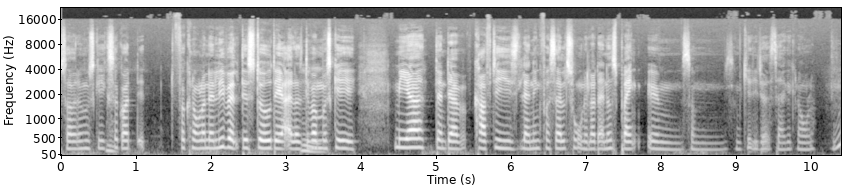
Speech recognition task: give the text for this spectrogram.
så er det måske ikke mm. så godt for knoglerne alligevel, det stod der. Eller mm. det var mm. måske mere den der kraftige landing fra saltoen eller et andet spring, øhm, som, som giver de der stærke knogler. Mm.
